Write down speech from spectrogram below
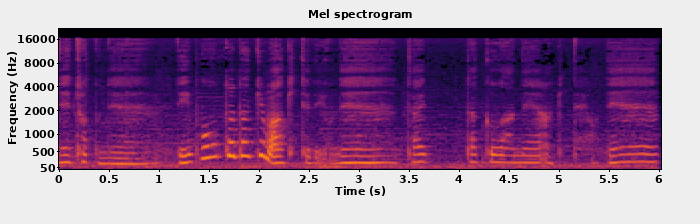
ねちょっとねリモートだけは飽きてるよね。在宅はね飽きたよね。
